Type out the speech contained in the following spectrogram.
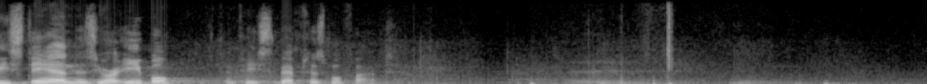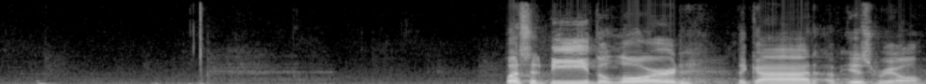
Please stand as you are able and face the baptismal font. Blessed be the Lord, the God of Israel,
